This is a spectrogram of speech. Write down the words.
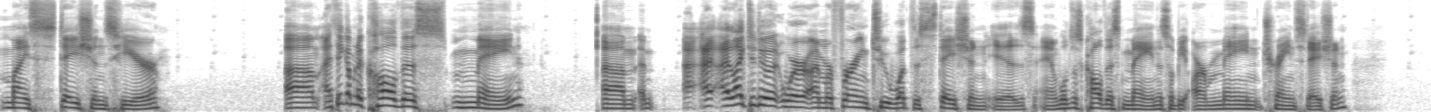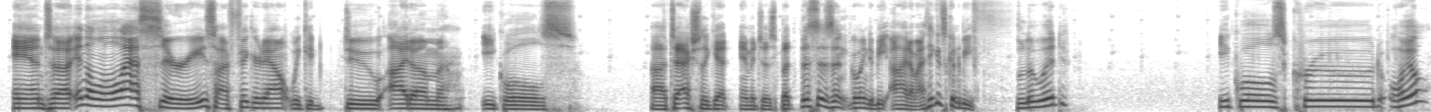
my stations here. Um, I think I'm going to call this main. Um, I, I, like to do it where I'm referring to what the station is, and we'll just call this main. This will be our main train station. And uh, in the last series, I figured out we could do item equals uh, to actually get images. But this isn't going to be item. I think it's going to be fluid equals crude oil.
